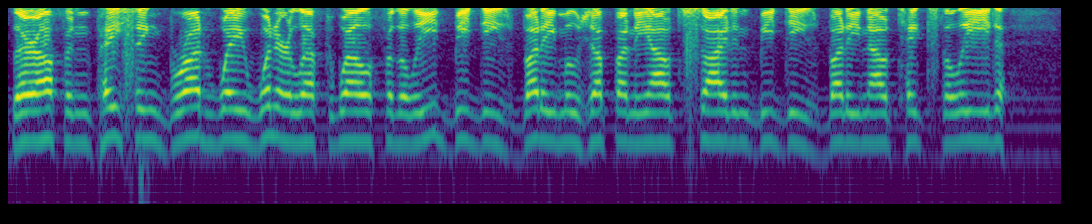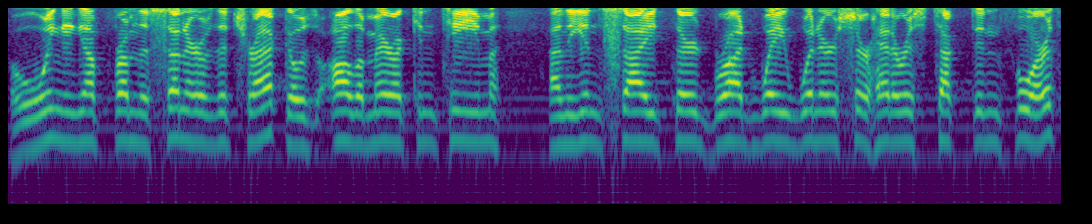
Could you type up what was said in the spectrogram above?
They're off and pacing. Broadway winner left well for the lead. BD's Buddy moves up on the outside, and BD's Buddy now takes the lead. Winging up from the center of the track goes All American Team. On the inside, third Broadway winner, Sir Hatteras tucked in fourth.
